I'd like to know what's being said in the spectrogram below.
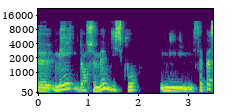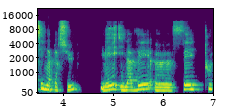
Euh, mais dans ce même discours, il s'est passé inaperçu, mais il avait euh, fait tout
